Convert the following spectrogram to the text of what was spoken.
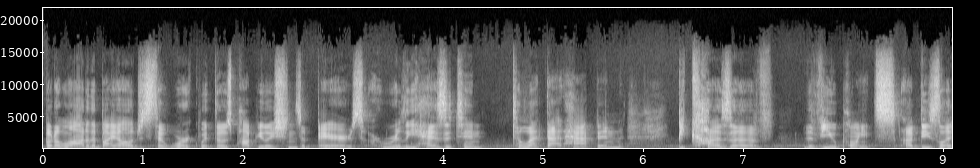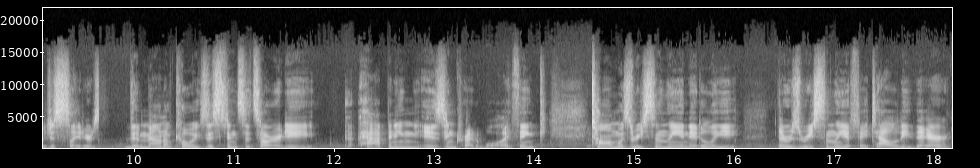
But a lot of the biologists that work with those populations of bears are really hesitant to let that happen because of the viewpoints of these legislators. The amount of coexistence that's already happening is incredible. I think Tom was recently in Italy. There was recently a fatality there,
